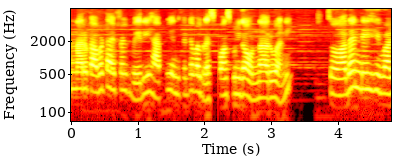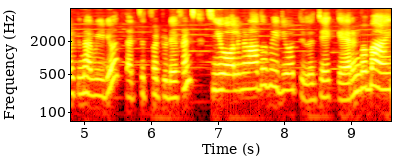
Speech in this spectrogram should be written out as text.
అన్నారు కాబట్టి ఐ ఫెల్ట్ వెరీ హ్యాపీ ఎందుకంటే వాళ్ళు రెస్పాన్సిబుల్గా ఉన్నారు అని. సో అదండి ఇవాళ నా వీడియో. That's it for today friends see you all in other video till take care and bye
